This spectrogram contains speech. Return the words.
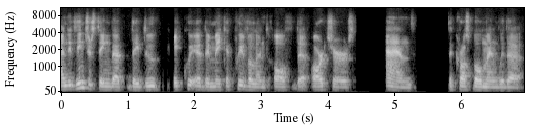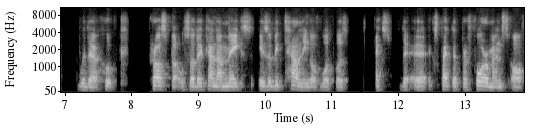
And it's interesting that they do they make equivalent of the archers and the crossbowmen with a with a hook crossbow. So that kind of makes is a bit telling of what was ex, the uh, expected performance of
